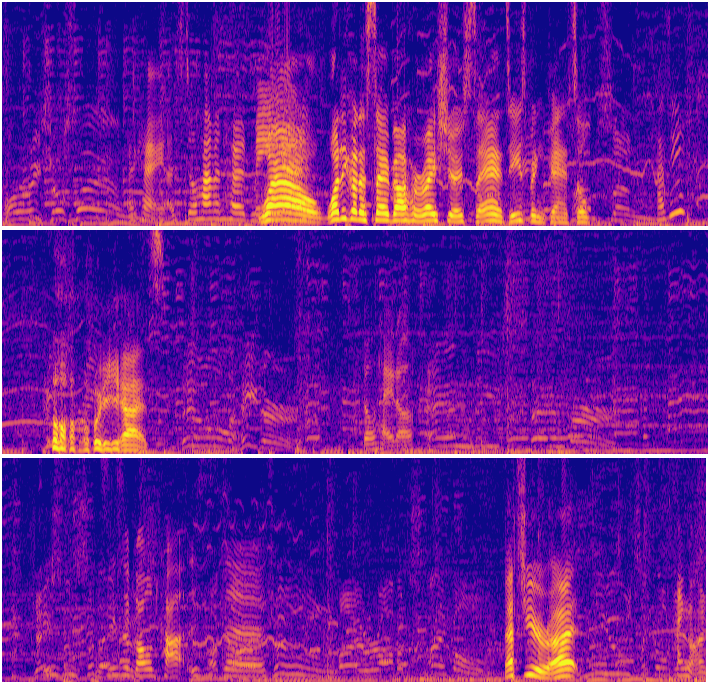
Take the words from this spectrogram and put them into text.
Horatio Sanz. Okay, I still haven't heard me. Wow, yet. what are you gonna say about Horatio Sanz? He's been cancelled. Has he? Oh yes. Bill Hader. Bill Hader. This is a gold card. This is the. cartoon by Robert Smigel. That's you, right? Hang on.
